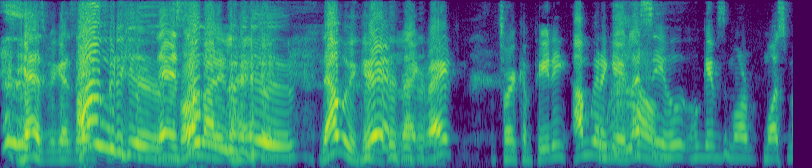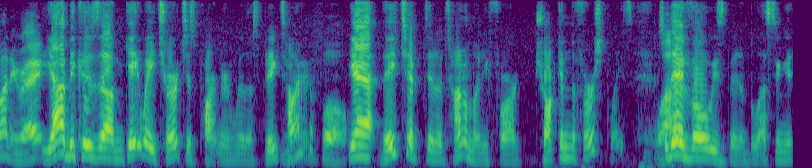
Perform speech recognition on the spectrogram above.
yes, because I'm gonna give. there's somebody like- that would be good. Like right for competing, I'm gonna give. Let's see who who gives the more most money. Right. Yeah, because um, Gateway Church is partnering with us big time. Wonderful. Yeah, they chipped in a ton of money for our truck in the first place. Wow. So they've always been a blessing,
